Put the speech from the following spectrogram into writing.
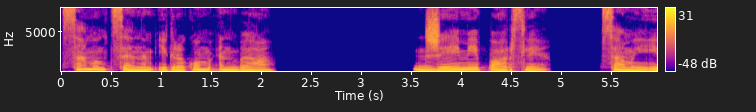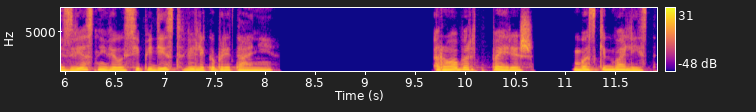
самым ценным игроком НБА. Джейми Парсли, самый известный велосипедист в Великобритании. Роберт Перриш, баскетболист,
